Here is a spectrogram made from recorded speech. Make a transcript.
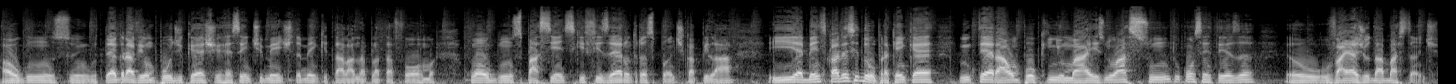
alguns. Eu até gravei um podcast recentemente também que tá lá na plataforma com alguns pacientes que fizeram transplante capilar. E é bem esclarecedor. Para quem quer inteirar um pouquinho mais no assunto, com certeza eu, vai ajudar bastante.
